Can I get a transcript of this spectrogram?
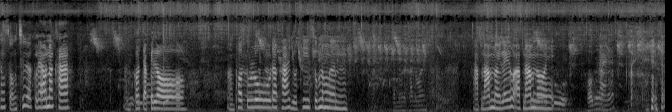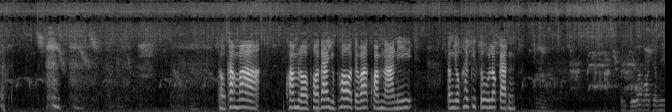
ทั้งสองเชือกแล้วนะคะอ่าก็จะไปรออาพ่อตุลูนะคะ อยู่ที่ซุ้มน้ำเงิน ทำไมคะน้อย อาบน้ำหน่อยเร็วอาบน้ำหน่อยตู้เขาไม่ได้นะต้องคำว่าความหล่อพอได้อยู่พ่อ แต่ว่าความหนานี้ ต้องยกให้พี่ตูแล้วกันอืมคุณครูว่าเขาจะมี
